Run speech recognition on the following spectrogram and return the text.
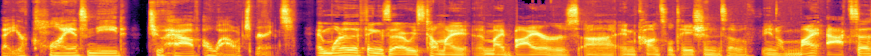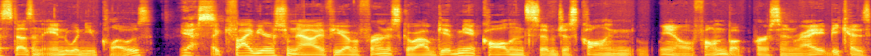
that your clients need to have a wow experience. And one of the things that I always tell my my buyers uh, in consultations of you know my access doesn't end when you close. Yes. Like five years from now, if you have a furnace go out, give me a call instead of just calling you know a phone book person, right? Because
